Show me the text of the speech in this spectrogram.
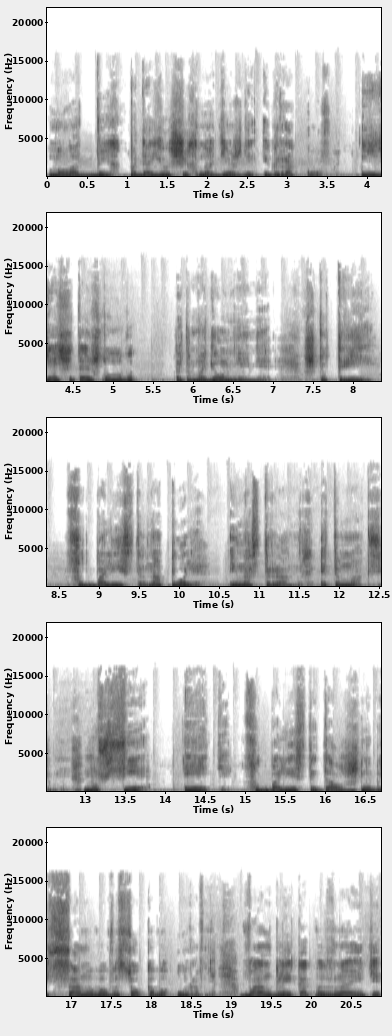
молодых, подающих надежды игроков. И я считаю, что, ну вот, это мое мнение, что три футболиста на поле иностранных – это максимум. Но все эти футболисты должны быть самого высокого уровня. В Англии, как вы знаете,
